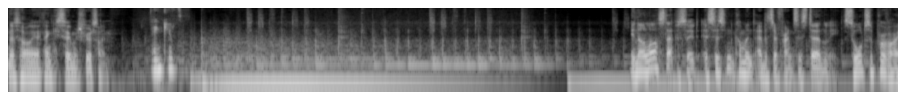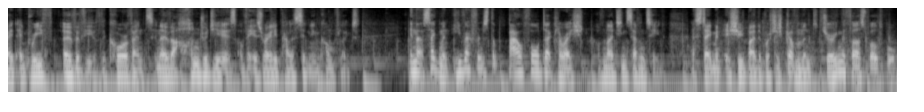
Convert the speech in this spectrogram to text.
Nataliya, thank you so much for your time. Thank you. In our last episode, assistant comment editor Francis Dearnley sought to provide a brief overview of the core events in over 100 years of the Israeli Palestinian conflict. In that segment, he referenced the Balfour Declaration of 1917, a statement issued by the British government during the First World War,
